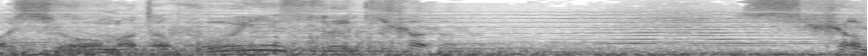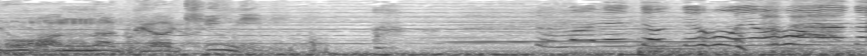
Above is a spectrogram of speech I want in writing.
わしをまた封印する気かんなガキに。生まれたてほやほやだ。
